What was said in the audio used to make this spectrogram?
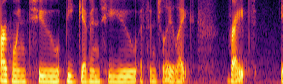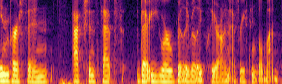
are going to be given to you essentially like right in person action steps that you are really, really clear on every single month.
